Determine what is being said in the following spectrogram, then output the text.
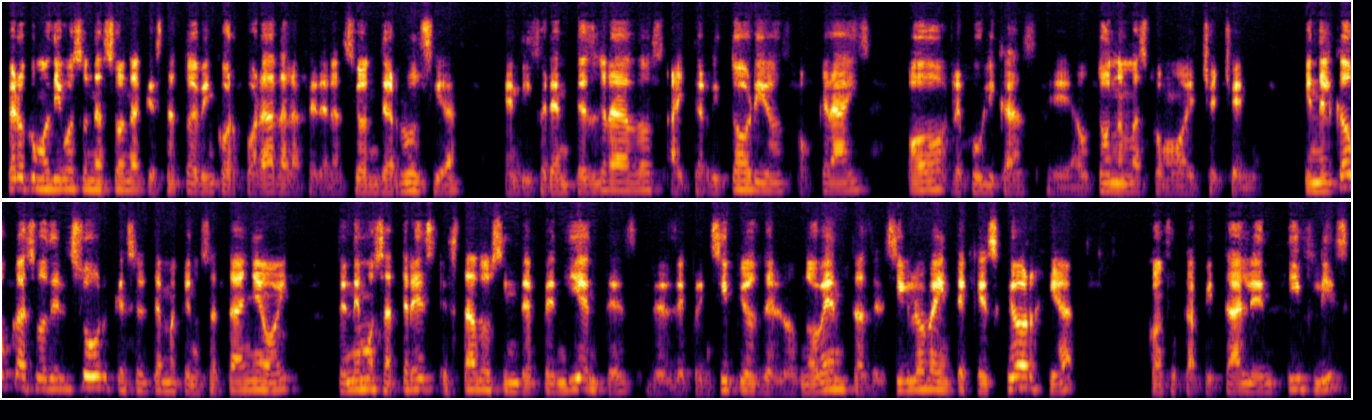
pero como digo, es una zona que está todavía incorporada a la Federación de Rusia en diferentes grados, hay territorios o krais o repúblicas eh, autónomas como Chechenia. Y en el Cáucaso del Sur, que es el tema que nos atañe hoy, tenemos a tres estados independientes desde principios de los 90 del siglo XX, que es Georgia, con su capital en Tiflis,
